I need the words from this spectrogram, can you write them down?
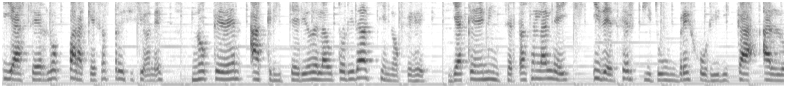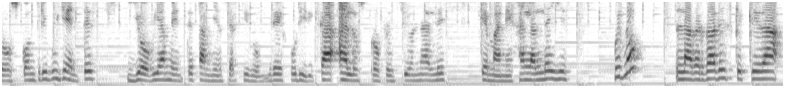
y hacerlo para que esas precisiones no queden a criterio de la autoridad, sino que ya queden insertas en la ley y de certidumbre jurídica a los contribuyentes y obviamente también certidumbre jurídica a los profesionales que manejan las leyes. Pues no, la verdad es que queda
